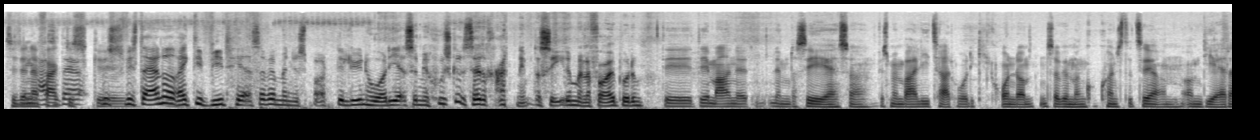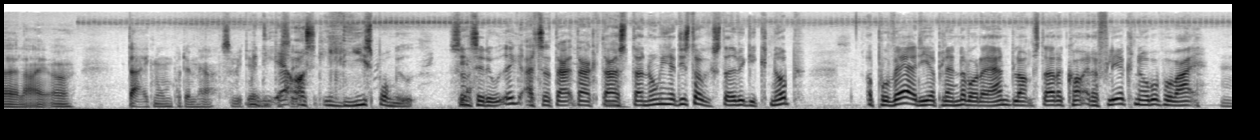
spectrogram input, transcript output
så den Men er altså, faktisk... Der, hvis, øh, hvis der er noget rigtig hvidt her, så vil man jo spotte det lynhurtigt. Som jeg husker det, så er det ret nemt at se dem eller få øje på dem. Det, det er meget net, nemt at se, ja. Så hvis man bare lige tager et hurtigt kig rundt om den, så vil man kunne konstatere, om, om de er der eller ej. Og der er ikke nogen på dem her, så vidt jeg Men de er se. også lige sprunget ud. Sådan Ja. ja. ser det ud, ikke? Altså, der, der, der, er, der er nogle her, de står stadigvæk i knop. Og på hver af de her planter, hvor der er en blomst, der er der, er der flere knopper på vej. Mm.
